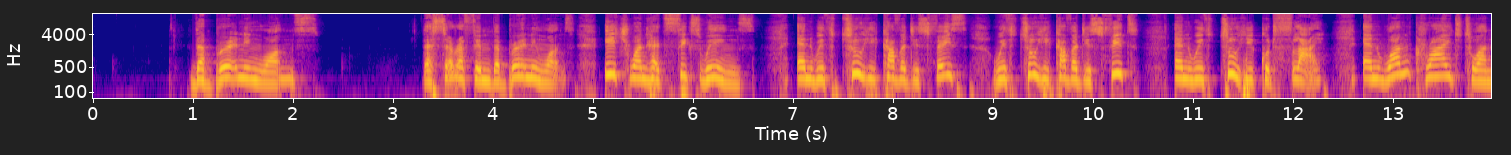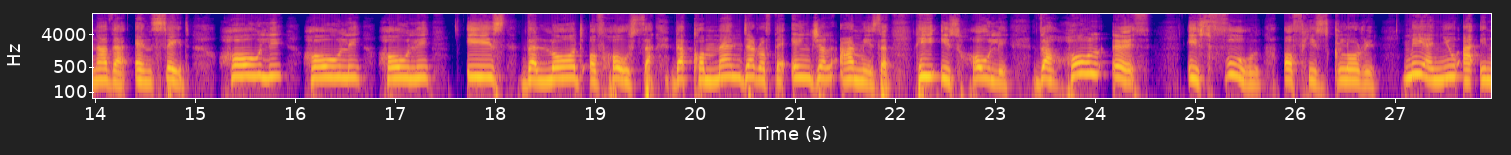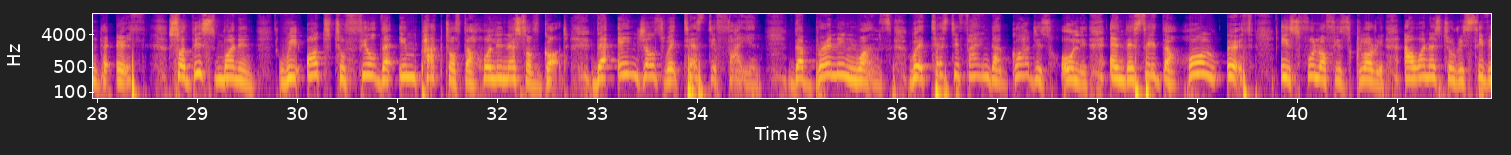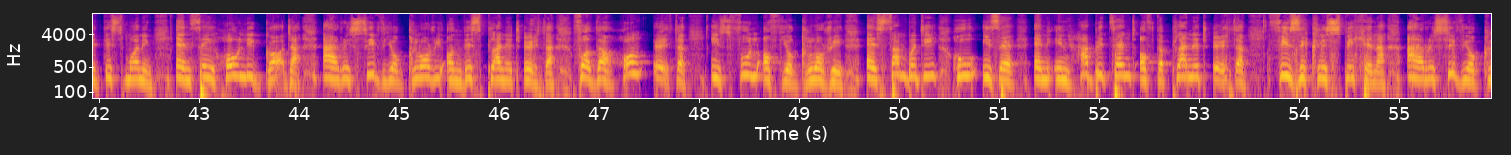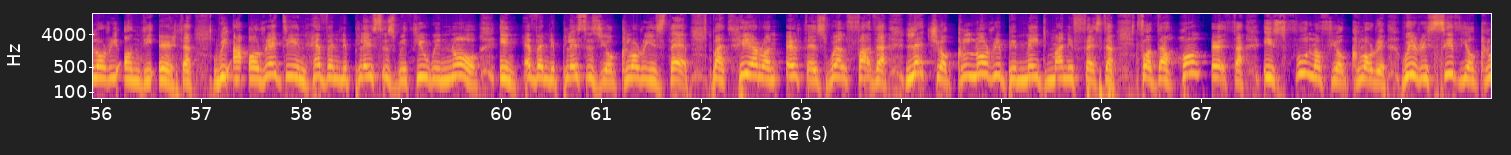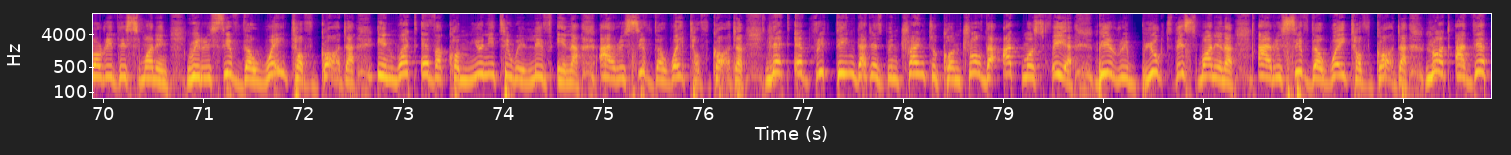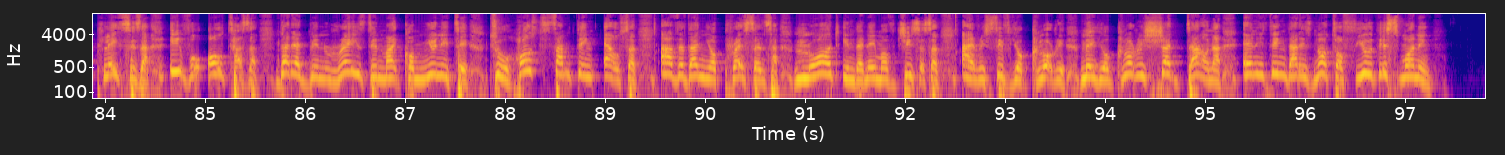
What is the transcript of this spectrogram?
the burning ones. The seraphim, the burning ones. Each one had six wings. And with two he covered his face, with two he covered his feet, and with two he could fly. And one cried to another and said, Holy, holy, holy is the Lord of hosts, the commander of the angel armies. He is holy. The whole earth is full of his glory. Me and you are in the earth. So this morning, we ought to feel the impact of the holiness of God. The angels were testifying. The burning ones were testifying that God is holy. And they say the whole earth is full of his glory. I want us to receive it this morning and say, Holy God, I receive your glory on this planet earth. For the whole earth is full of your glory. As somebody who is a, an inhabitant of the planet earth, physically speaking, I receive your glory on the earth. We are already in heavenly places with you. We know in heavenly places your glory is there. But here on earth as well, Father, let your glory be made manifest. For the whole earth is full of your glory. We receive your glory this morning. We receive the weight of God in whatever community we live in. I receive the weight of God. Let everything that has been trying to control the atmosphere be rebuked this morning. I receive the weight of God. Lord, are there places, evil altars that had been raised in my community to host something else other than your presence. Lord, in the name of Jesus, I receive your glory. May your glory shut down anything that is not of you this morning.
